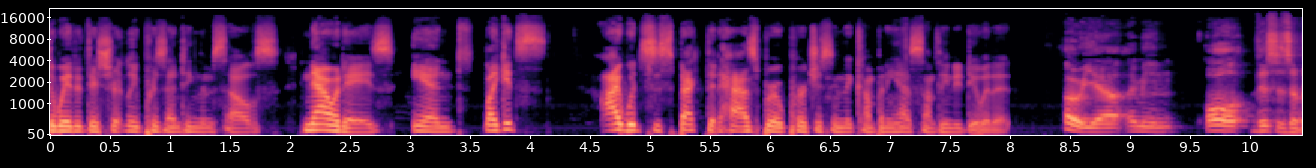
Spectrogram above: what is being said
the way that they're certainly presenting themselves nowadays and like it's I would suspect that Hasbro purchasing the company has something to do with it. Oh yeah, I mean, all this is a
